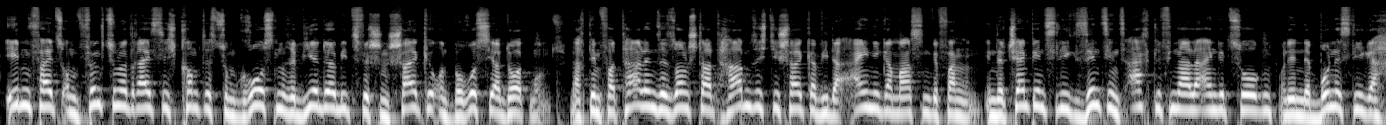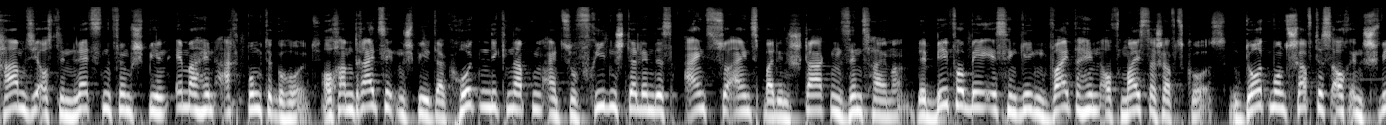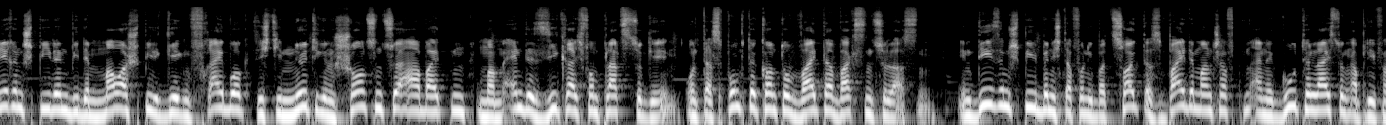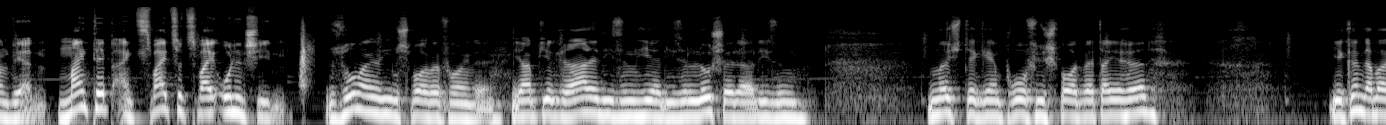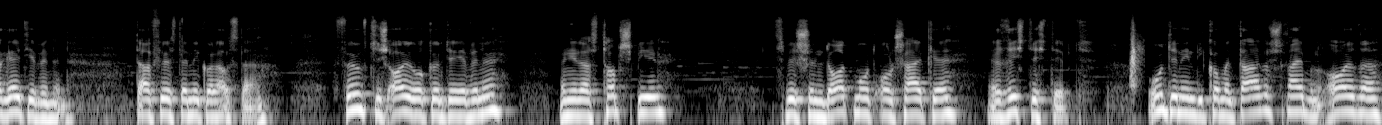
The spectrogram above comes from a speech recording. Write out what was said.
Ebenfalls um 15.30 Uhr kommt es zum großen Revierderby zwischen Schalke und Borussia Dortmund. Nach dem fatalen Saisonstart haben sich die Schalker wieder einigermaßen gefangen. In der Champions League sind sie ins Achtelfinale eingezogen und in der Bundesliga haben sie aus den letzten fünf Spielen immerhin acht Punkte geholt. Auch am 13. Spieltag holten die Knappen ein zufriedenstellendes 1:1 bei den starken Sinsheimern. Der BVB ist hingegen weiterhin auf Meisterschaftskurs. Dortmund schafft es auch in schweren Spielen wie dem Mauerspiel gegen Freiburg Freiburg sich die nötigen Chancen zu erarbeiten, um am Ende siegreich vom Platz zu gehen und das Punktekonto weiter wachsen zu lassen. In diesem Spiel bin ich davon überzeugt, dass beide Mannschaften eine gute Leistung abliefern werden. Mein Tipp ein 2 zu 2 Unentschieden. So, meine lieben Sportfreunde, ihr habt hier gerade diesen hier, diese Lusche da, diesen möchte gern Profisportwetter gehört. Ihr könnt aber Geld gewinnen. Dafür ist der Nikolaus da. 50 Euro könnt ihr gewinnen, wenn ihr das Topspiel zwischen Dortmund und Schalke richtig tippt. Unten in die Kommentare schreiben eure,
